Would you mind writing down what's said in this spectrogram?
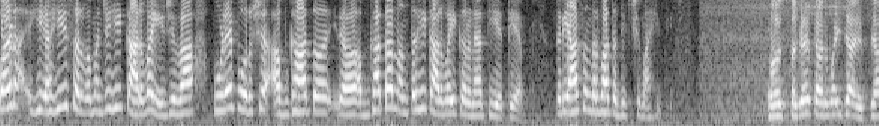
पण ही ही सर्व म्हणजे ही कारवाई जेव्हा पुणे पोरशे अपघात अपघातानंतर ही कारवाई करण्यात येते तर या संदर्भात अधिकची माहिती सगळ्या कारवाई ज्या आहेत त्या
